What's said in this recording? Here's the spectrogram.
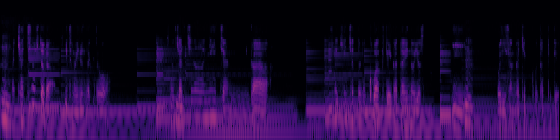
うんまあ、。キャッチの人がいつもいるんだけど、そのキャッチの兄ちゃんが、最近ちょっとね、怖くて、がたいのよいいうん。おじさんが結構立ってて、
